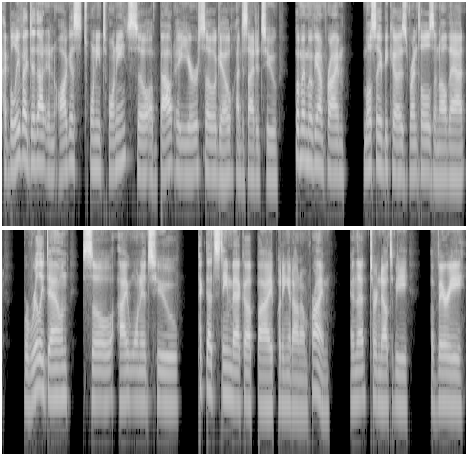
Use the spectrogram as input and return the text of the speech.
I believe I did that in August 2020, so about a year or so ago, I decided to put my movie on Prime, mostly because rentals and all that were really down. So I wanted to pick that steam back up by putting it out on Prime. And that turned out to be a very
